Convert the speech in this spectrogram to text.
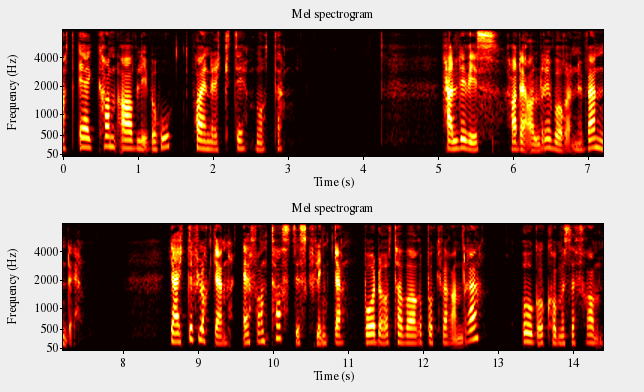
at jeg kan avlive henne på en riktig måte. Heldigvis har det aldri vært nødvendig. Geiteflokken er fantastisk flinke både å ta vare på hverandre og å komme seg fram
